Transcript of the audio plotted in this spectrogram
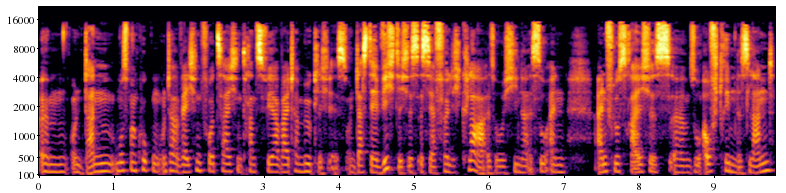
Ähm, und dann muss man gucken, unter welchen Vorzeichen Transfer weiter möglich ist. Und dass der wichtig ist, ist ja völlig klar. Also China ist so ein einflussreiches, äh, so aufstrebendes Land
